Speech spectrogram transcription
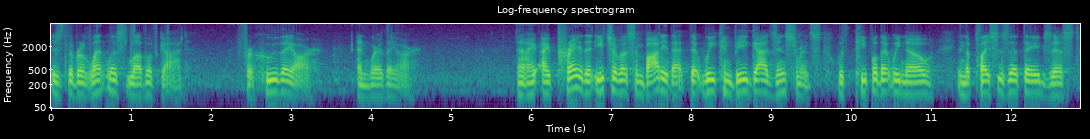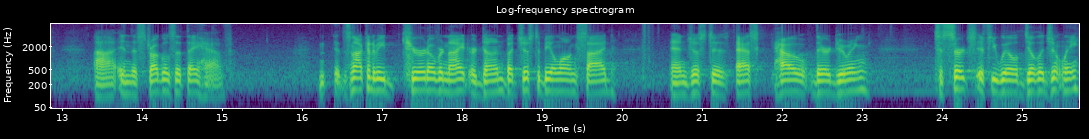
is the relentless love of God for who they are and where they are. And I, I, pray that each of us embody that, that we can be God's instruments with people that we know in the places that they exist, uh, in the struggles that they have. It's not going to be cured overnight or done, but just to be alongside and just to ask how they're doing, to search, if you will, diligently,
